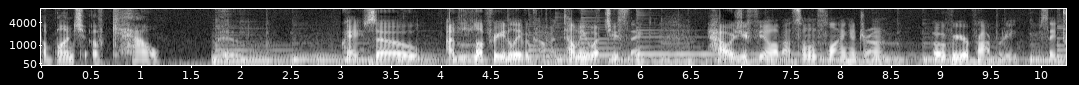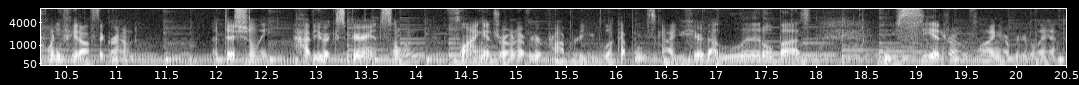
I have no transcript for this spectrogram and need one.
a bunch of cow poo. Okay, so I'd love for you to leave a comment. Tell me what you think. How would you feel about someone flying a drone over your property, say 20 feet off the ground? Additionally, have you experienced someone flying a drone over your property? You look up in the sky, you hear that little buzz, and you see a drone flying over your land.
